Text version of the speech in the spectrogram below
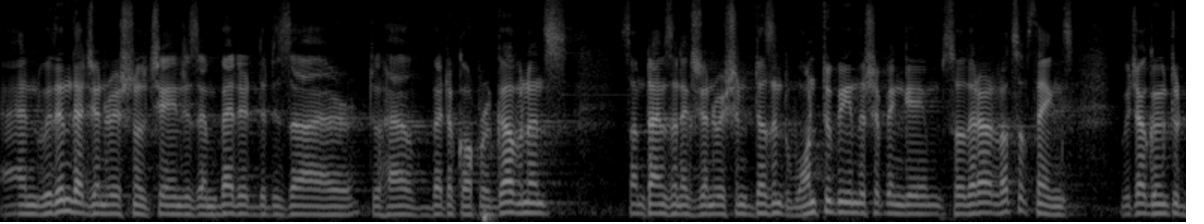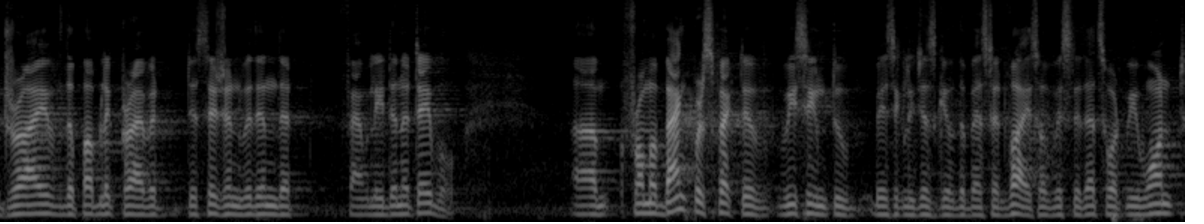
And within that generational change is embedded the desire to have better corporate governance. Sometimes the next generation doesn't want to be in the shipping game. So there are lots of things which are going to drive the public private decision within that family dinner table. Um, from a bank perspective, we seem to basically just give the best advice. Obviously, that's what we want.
